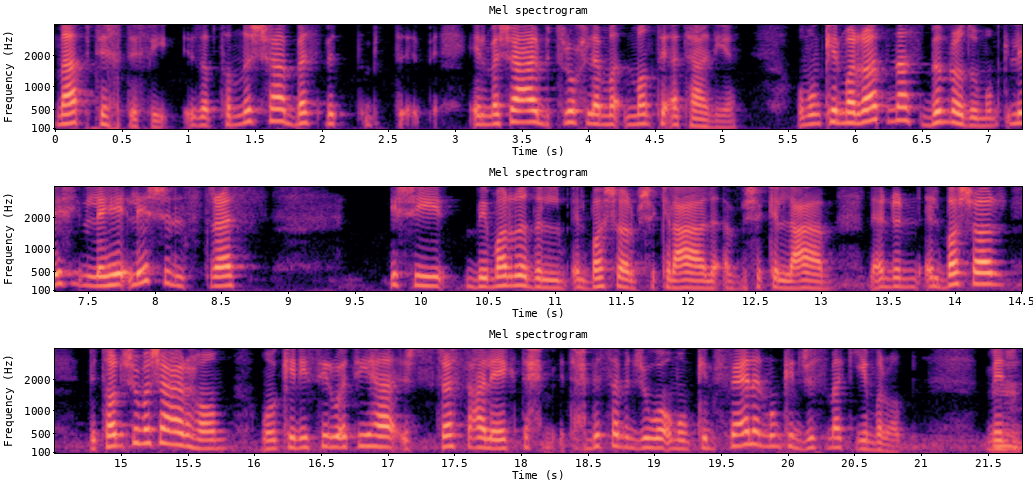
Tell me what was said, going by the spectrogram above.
ما بتختفي. إذا بتطنشها بس بت... بت... المشاعر بتروح لمنطقة تانية. وممكن مرات ناس بمرضوا. ممكن ليش ليش ال stress إشي بمرض ال- البشر بشكل عام بشكل عام؟ لأنه البشر بيطنشوا مشاعرهم. ممكن يصير وقتها ستريس عليك تح- تحبسها من جوا وممكن فعلا ممكن جسمك يمرض. من مم.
